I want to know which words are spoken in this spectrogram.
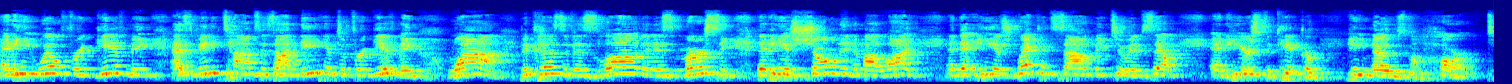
And he will forgive me as many times as I need him to forgive me. Why? Because of his love and his mercy that he has shown into my life and that He has reconciled me to Himself. And here's the kicker He knows my heart.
